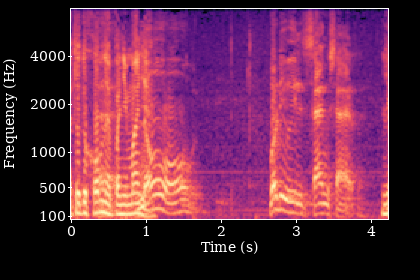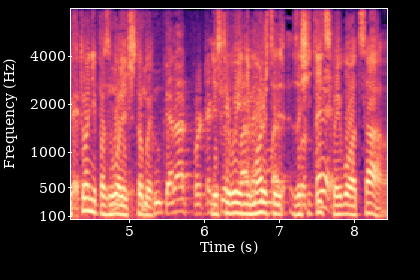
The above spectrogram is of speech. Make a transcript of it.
Это духовное понимание. Никто не позволит, чтобы, если вы не можете защитить своего отца,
